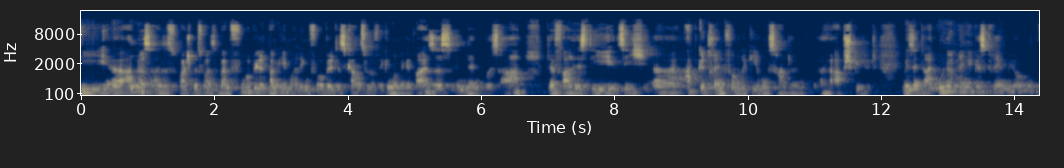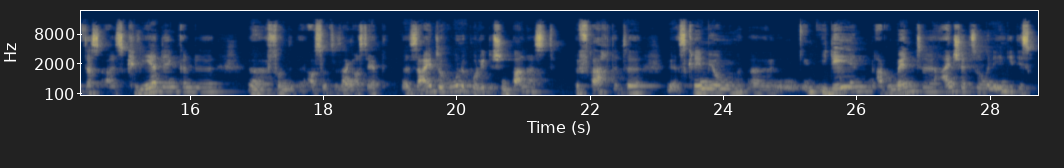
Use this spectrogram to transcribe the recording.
die äh, anders als beispielsweise beim Vorbild, beim ehemaligen Vorbild des Council of Economic Advisors in den USA der Fall ist, die sich äh, abgetrennt vom Regierungshandeln äh, abspielt. Wir sind ein unabhängiges Gremium, das als querdenkende äh, von aus sozusagen aus der Seite ohne politischen Ballast befrachtete das Gremium äh, Ideen, Argumente, Einschätzungen in die Diskussion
